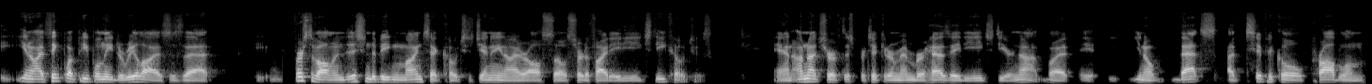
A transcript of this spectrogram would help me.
You know, I think what people need to realize is that, first of all, in addition to being mindset coaches, Jenny and I are also certified ADHD coaches. And I'm not sure if this particular member has ADHD or not, but, it, you know, that's a typical problem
